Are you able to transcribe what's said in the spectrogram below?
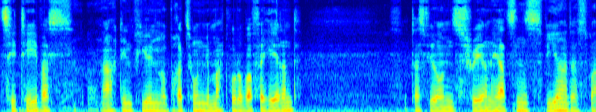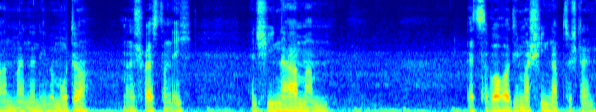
CT, was nach den vielen Operationen gemacht wurde, war verheerend, dass wir uns schweren Herzens, wir, das waren meine liebe Mutter, meine Schwester und ich, entschieden haben, am letzte Woche die Maschinen abzustellen.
